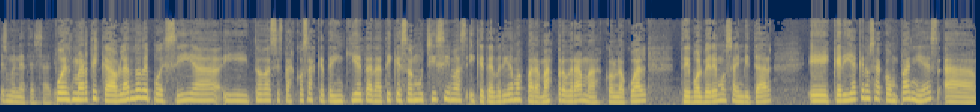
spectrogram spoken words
es muy necesario. Pues Martica, hablando de poesía y todas estas cosas que te inquietan a ti, que son muchísimas y que tendríamos para más programas, con lo cual te volveremos a invitar. Eh, quería que nos acompañes a,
